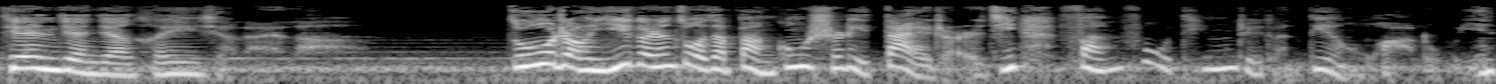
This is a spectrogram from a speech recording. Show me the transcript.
天渐渐黑下来了，组长一个人坐在办公室里，戴着耳机反复听这段电话录音。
